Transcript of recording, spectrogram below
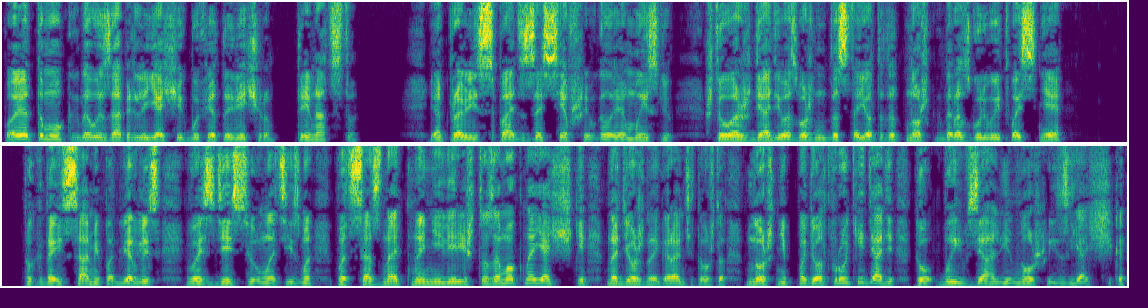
Поэтому, когда вы заперли ящик буфета вечером тринадцатого и отправились спать с засевшей в голове мыслью, что ваш дядя, возможно, достает этот нож, когда разгуливает во сне то когда и сами подверглись воздействию лунатизма, подсознательно не веришь, что замок на ящике — надежная гарантия того, что нож не падет в руки дяди, то вы взяли нож из ящика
